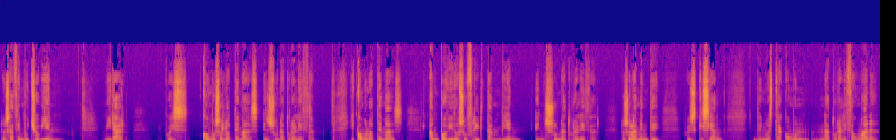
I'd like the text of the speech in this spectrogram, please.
nos hace mucho bien mirar pues cómo son los demás en su naturaleza y cómo los demás han podido sufrir también en su naturaleza, no solamente pues que sean de nuestra común naturaleza humana,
